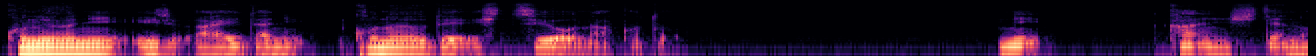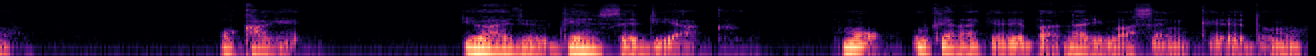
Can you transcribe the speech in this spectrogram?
この世にいる間にこの世で必要なことに関してのおかげ、いわゆる現世利益も受けなければなりませんけれども、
